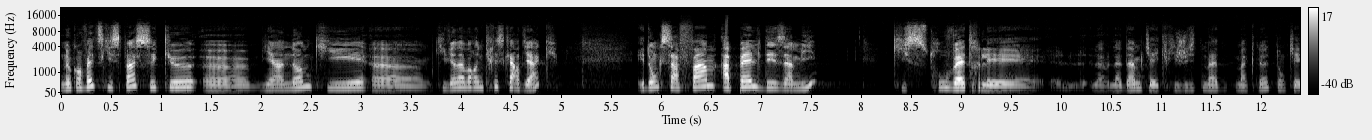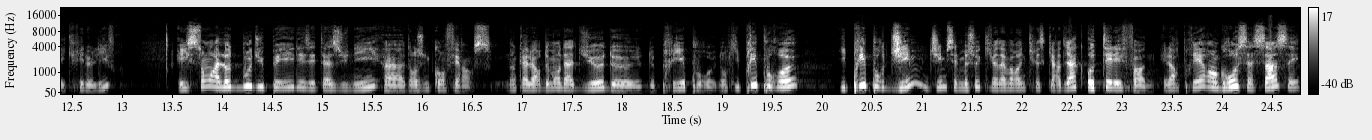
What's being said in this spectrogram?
Donc en fait, ce qui se passe, c'est qu'il euh, y a un homme qui, est, qui vient d'avoir une crise cardiaque, et donc sa femme appelle des amis qui se trouvent être la, dame qui a écrit Judith McNutt, donc qui a écrit le livre, et ils sont à l'autre bout du pays des États-Unis euh, dans une conférence. Donc elle leur demande à Dieu de, prier pour eux. Donc il prie pour eux ils prient pour Jim. Jim, c'est le monsieur qui vient d'avoir une crise cardiaque au téléphone. Et leur prière, en gros, c'est ça, c'est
